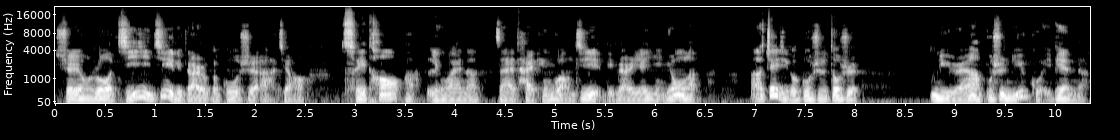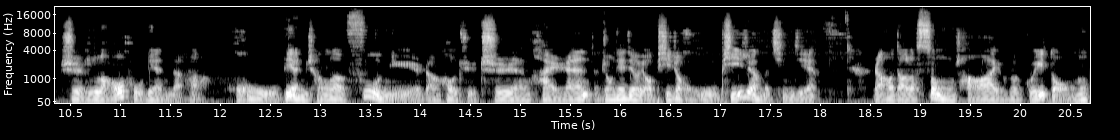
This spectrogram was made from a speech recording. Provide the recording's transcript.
薛用若《集异记》里边有个故事啊，叫崔涛啊。另外呢，在《太平广记》里边也引用了啊，这几个故事都是女人啊，不是女鬼变的，是老虎变的哈。虎变成了妇女，然后去吃人害人，中间就有披着虎皮这样的情节。然后到了宋朝啊，有个鬼董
